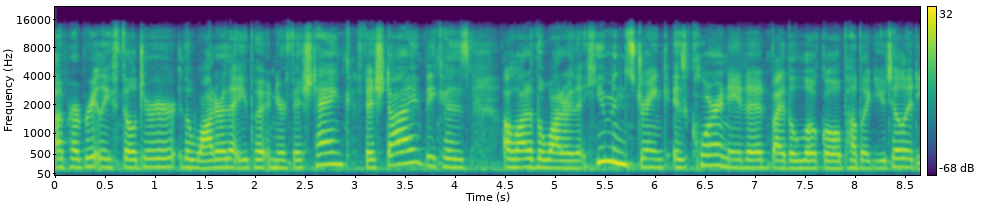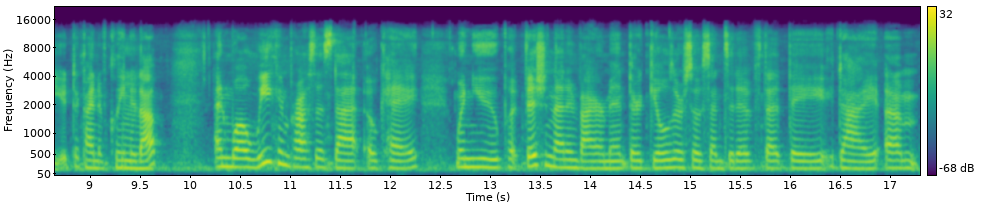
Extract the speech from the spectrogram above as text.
appropriately filter the water that you put in your fish tank, fish die because a lot of the water that humans drink is chlorinated by the local public utility to kind of clean it up. And while we can process that okay, when you put fish in that environment, their gills are so sensitive that they die um,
